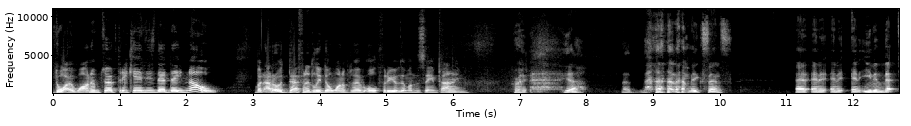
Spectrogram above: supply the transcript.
do I want him to have three candies that day? No, but I don't, definitely don't want to have all three of them on the same time. Right. Yeah. That that makes sense. And and it, and it, and even that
